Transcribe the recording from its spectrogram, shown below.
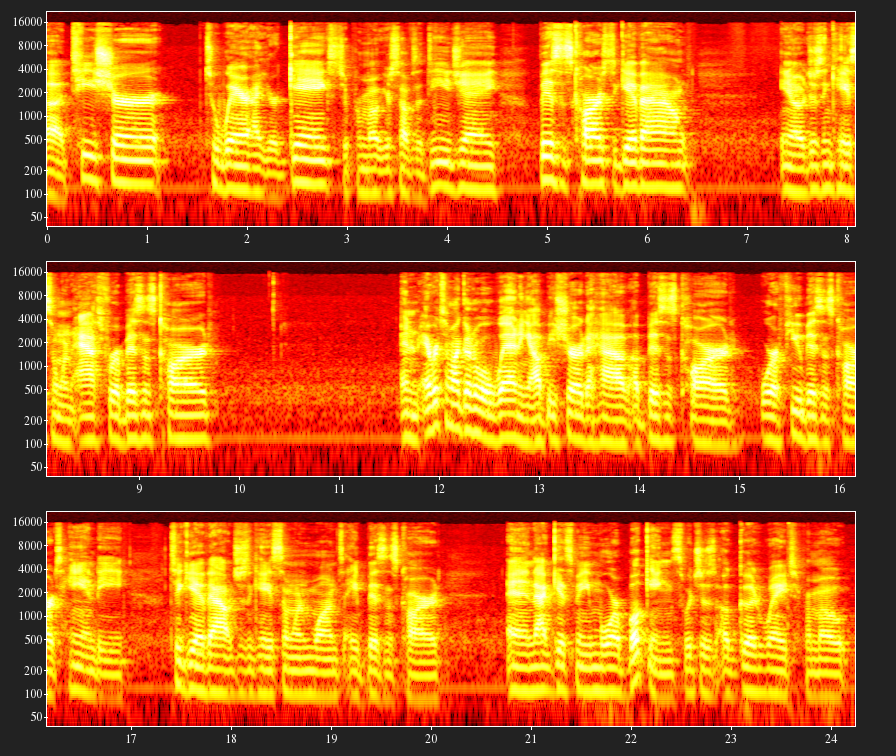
uh, t-shirt to wear at your gigs to promote yourself as a DJ, business cards to give out, you know, just in case someone asks for a business card. And every time I go to a wedding, I'll be sure to have a business card or a few business cards handy to give out just in case someone wants a business card. And that gets me more bookings, which is a good way to promote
